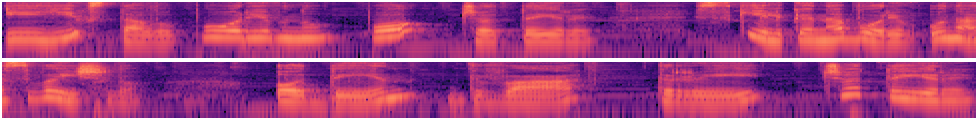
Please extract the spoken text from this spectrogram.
і їх стало порівну по 4. Скільки наборів у нас вийшло? Один, два, три, чотири.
